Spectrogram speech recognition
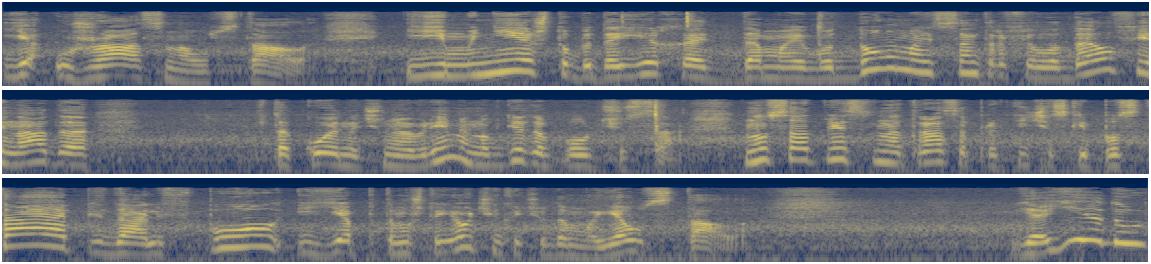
Я ужасно устала. И мне, чтобы доехать до моего дома из центра Филадельфии, надо такое ночное время, но где-то полчаса. Ну, соответственно, трасса практически пустая, педаль в пол, и я, потому что я очень хочу домой, я устала. Я еду,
